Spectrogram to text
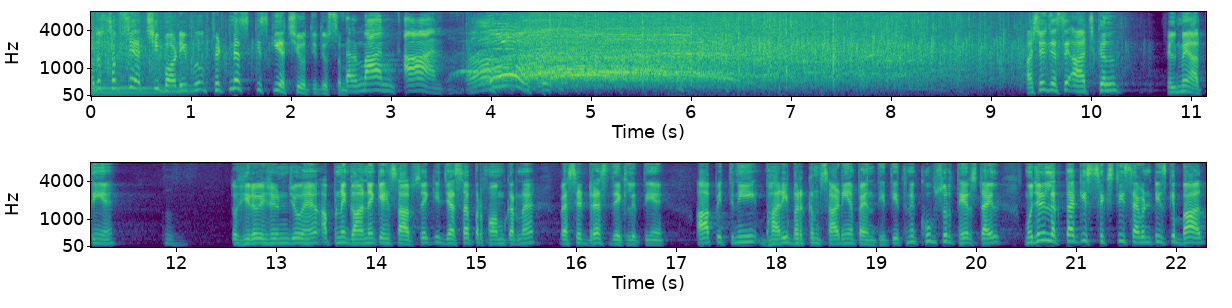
मतलब सबसे अच्छी बॉडी फिटनेस किसकी अच्छी होती थी उस समय? सलमान खान। अच्छा जैसे आजकल फ़िल्में आती हैं तो हीरो हीरोइन जो हैं अपने गाने के हिसाब से कि जैसा परफॉर्म करना है वैसे ड्रेस देख लेती हैं। आप इतनी भारी भरकम साड़ियाँ पहनती थी इतने खूबसूरत हेयर स्टाइल मुझे नहीं लगता कि सिक्सटी सेवेंटीज के बाद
